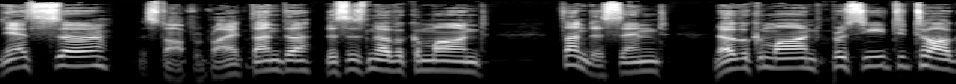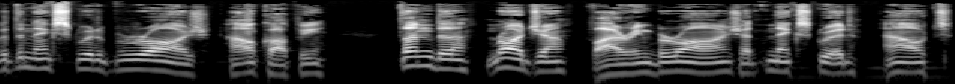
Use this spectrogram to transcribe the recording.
Yes, sir, the staff replied. Thunder, this is Nova Command. Thunder, send. Nova Command, proceed to target the next grid of barrage. How copy? Thunder, Roger, firing barrage at the next grid. Out.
